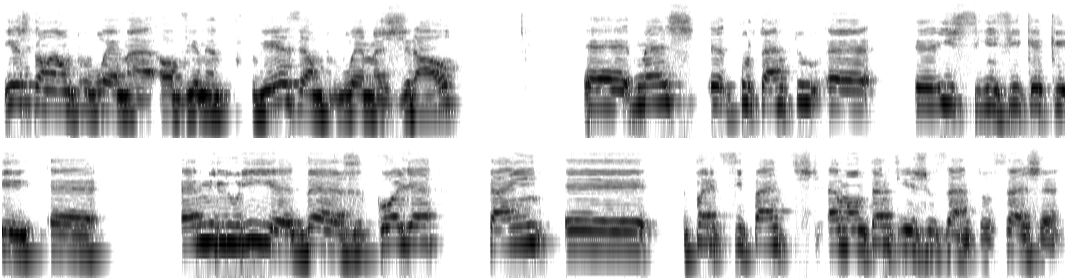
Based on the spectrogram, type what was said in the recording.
Este não é um problema, obviamente, português, é um problema geral, mas, portanto, isto significa que a melhoria da recolha tem participantes a montante e a jusante, ou seja,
